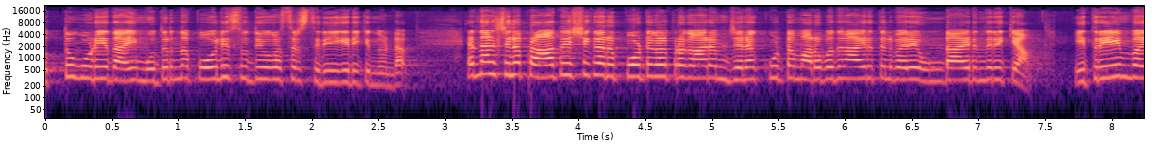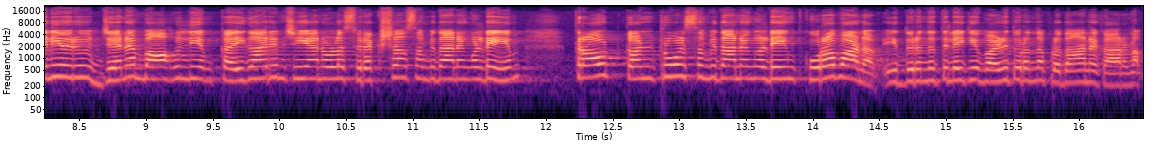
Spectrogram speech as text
ഒത്തുകൂടിയതായി മുതിർന്ന പോലീസ് ഉദ്യോഗസ്ഥർ സ്ഥിരീകരിക്കുന്നുണ്ട്. എന്നാൽ ചില പ്രാദേശിക റിപ്പോർട്ടുകൾ പ്രകാരം ജനക്കൂട്ടം അറുപതിനായിരത്തിൽ വരെ ഉണ്ടായിരുന്നിരിക്കാം. ഇത്രയും വലിയൊരു ജനബാഹുല്യം കൈകാര്യം ചെയ്യാനുള്ള സുരക്ഷാ സംവിധാനങ്ങളുടെയും ക്രൗഡ് കൺട്രോൾ സംവിധാനങ്ങളുടെയും കുറവാണ് ഈ ദുരന്തത്തിലേക്ക് വഴി തുറന്ന പ്രധാന കാരണം.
